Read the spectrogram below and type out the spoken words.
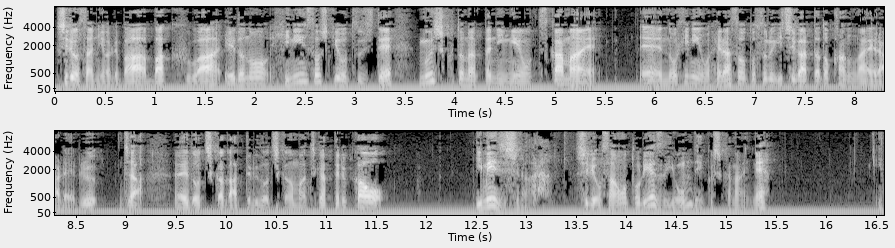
資料さんによれば、幕府は江戸の否認組織を通じて無宿となった人間を捕まえ、えー、納否人を減らそうとする意思があったと考えられる。じゃあ、えー、どっちかが合ってる、どっちかが間違ってるかをイメージしながら、資料3をとりあえず読んでいくしかないね。1、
